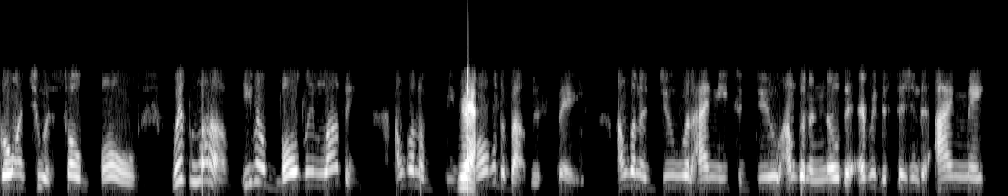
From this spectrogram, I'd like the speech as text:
go into it so bold with love, even boldly loving. I'm going to be Yes. bold about this space. I'm going to do what I need to do. I'm going to know that every decision that I make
